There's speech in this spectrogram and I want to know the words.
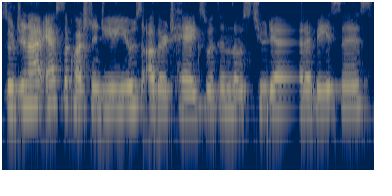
So Jeanette asked the question, do you use other tags within those two databases?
